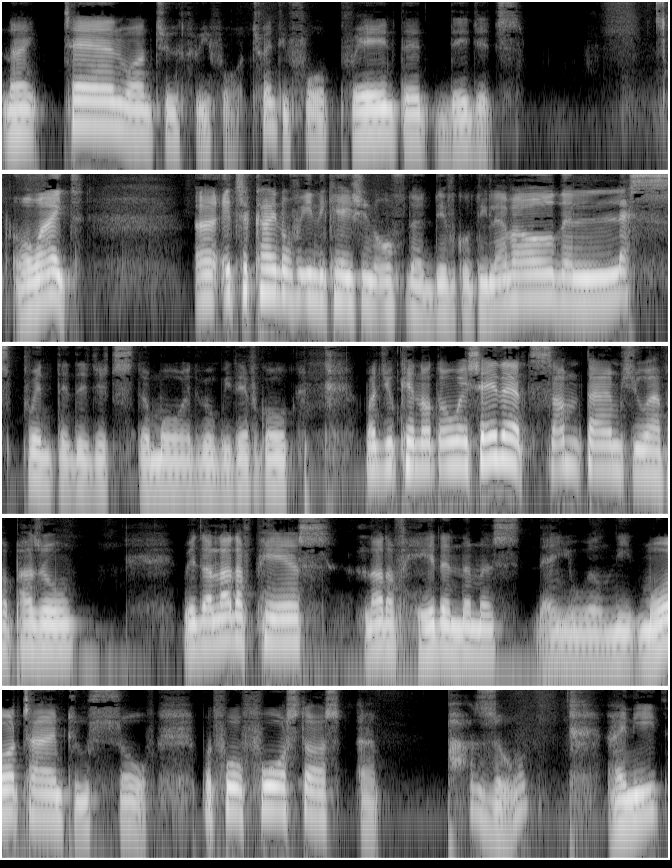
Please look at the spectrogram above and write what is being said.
9, 10. 1, 2, 3, 4. 24 printed digits. Alright. Uh, it's a kind of indication of the difficulty level. The less printed digits, the more it will be difficult. But you cannot always say that. Sometimes you have a puzzle with a lot of pairs, a lot of hidden numbers. Then you will need more time to solve. But for 4 stars a puzzle, I need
